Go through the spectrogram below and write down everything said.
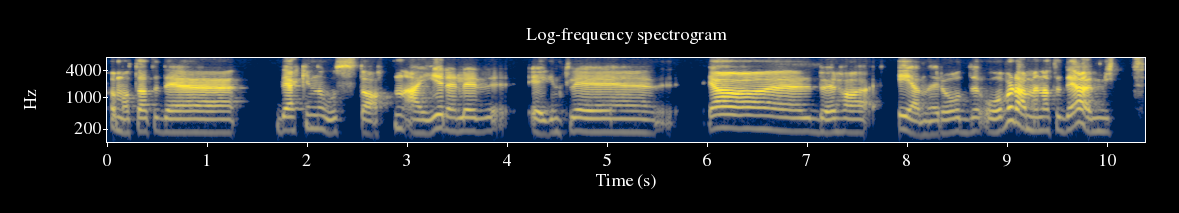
På en måte at det, det er ikke noe staten eier, eller egentlig ja, bør ha eneråd over, da, men at det er mitt,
